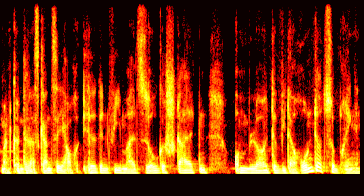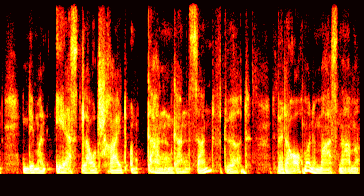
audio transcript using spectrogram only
Man könnte das Ganze ja auch irgendwie mal so gestalten, um Leute wieder runterzubringen, indem man erst laut schreit und dann ganz sanft wird. Das wäre doch auch mal eine Maßnahme.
